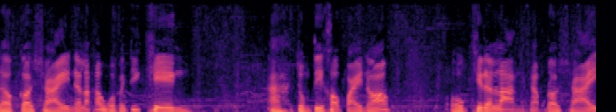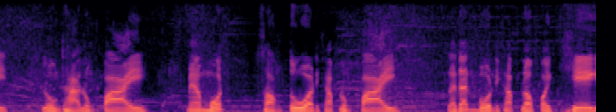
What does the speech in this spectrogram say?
แล้วก็ใช้นรักข้าหัวไปที่เคิงอะโจมตีเข้าไปเนาะโอเคด้านล่างนะครับ เราใช้ลงฐานลงไป แม่มด 2 ตัวนะครับลงไป และด้านบนนะครับเราปล่อยคิง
